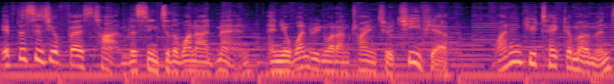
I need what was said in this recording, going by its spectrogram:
If this is your first time listening to The One Eyed Man and you're wondering what I'm trying to achieve here, why don't you take a moment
